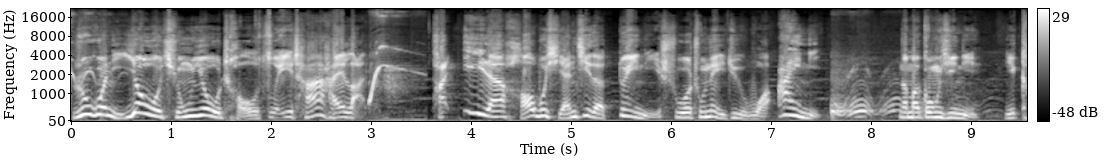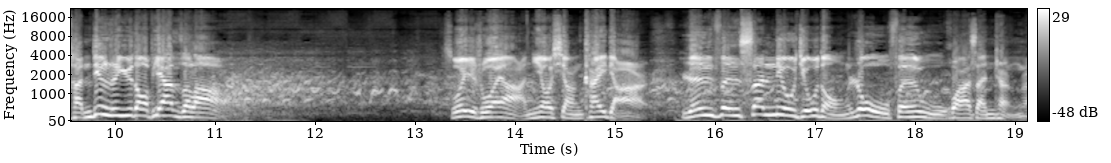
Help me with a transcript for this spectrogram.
如果你又穷又丑，嘴馋还懒，他依然毫不嫌弃的对你说出那句“我爱你”，那么恭喜你，你肯定是遇到骗子了。所以说呀，你要想开点儿，人分三六九等，肉分五花三成啊！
